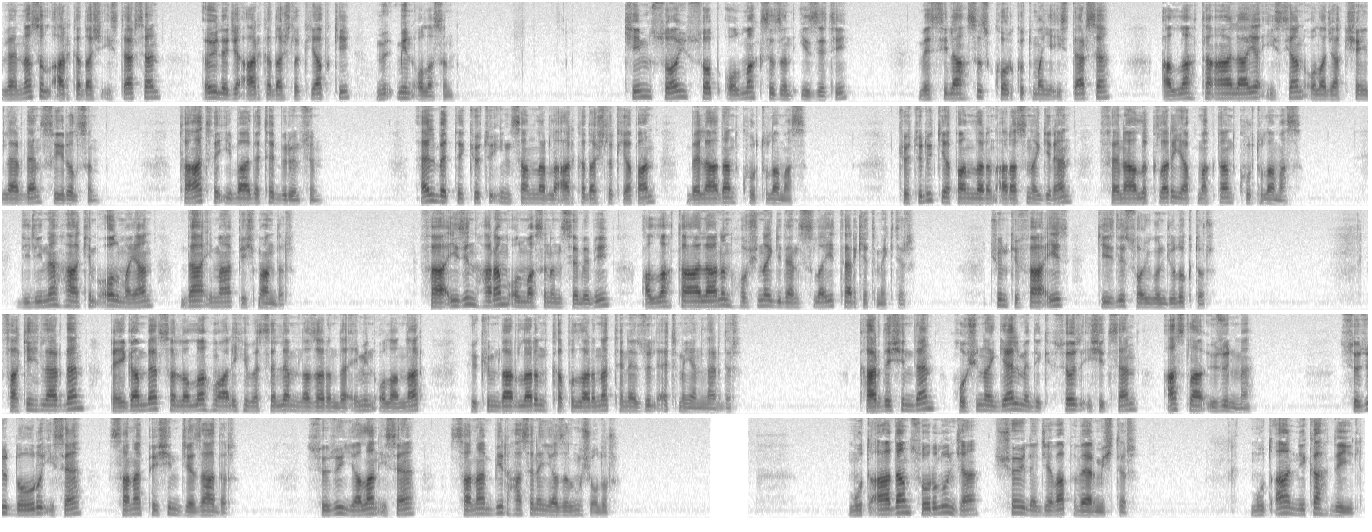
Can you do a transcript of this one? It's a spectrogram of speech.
Ve nasıl arkadaş istersen, öylece arkadaşlık yap ki mümin olasın. Kim soy sop olmaksızın izzeti ve silahsız korkutmayı isterse, Allah Teala'ya isyan olacak şeylerden sıyrılsın. Taat ve ibadete bürünsün. Elbette kötü insanlarla arkadaşlık yapan beladan kurtulamaz. Kötülük yapanların arasına giren fenalıkları yapmaktan kurtulamaz. Diline hakim olmayan daima pişmandır. Faizin haram olmasının sebebi Allah Teala'nın hoşuna giden sılayı terk etmektir. Çünkü faiz gizli soygunculuktur. Fakihlerden Peygamber sallallahu aleyhi ve sellem nazarında emin olanlar, hükümdarların kapılarına tenezzül etmeyenlerdir. Kardeşinden hoşuna gelmedik söz işitsen asla üzülme. Sözü doğru ise sana peşin cezadır. Sözü yalan ise sana bir hasene yazılmış olur. Mut'adan sorulunca şöyle cevap vermiştir. Mut'a nikah değil,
